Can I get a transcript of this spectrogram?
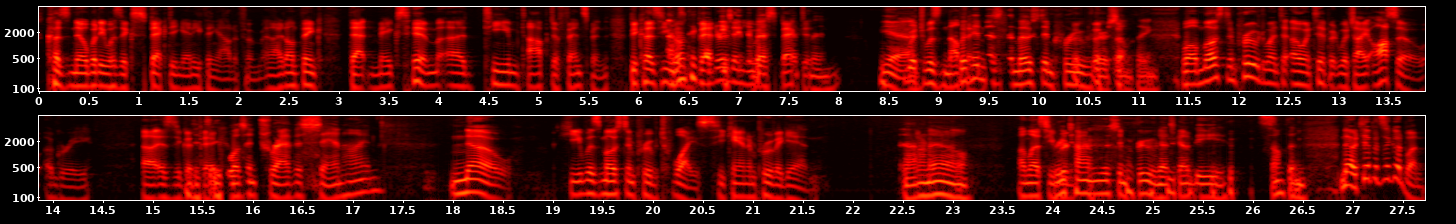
because nobody was expecting anything out of him, and I don't think that makes him a team top defenseman because he was don't think that better than you expected. defenseman. Yeah, Which was nothing. Put him as the most improved or something. Well, most improved went to Owen Tippett, which I also agree uh, is a good It, pick. it wasn't Travis Sanheim. No, he was most improved twice. He can't improve again I don't know. unless you. Three reg- times most improved. That's gonna be something. No, Tippett's a good one.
